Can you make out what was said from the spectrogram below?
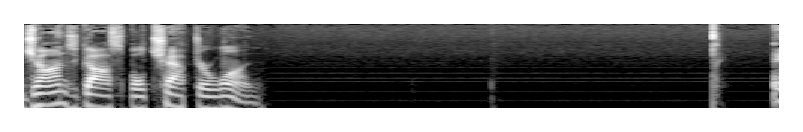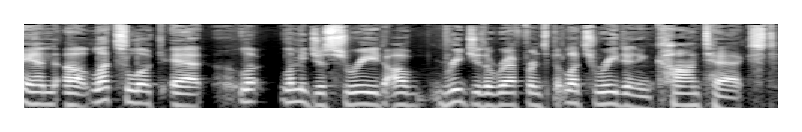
John's Gospel, chapter 1. And uh, let's look at, let, let me just read, I'll read you the reference, but let's read it in context.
